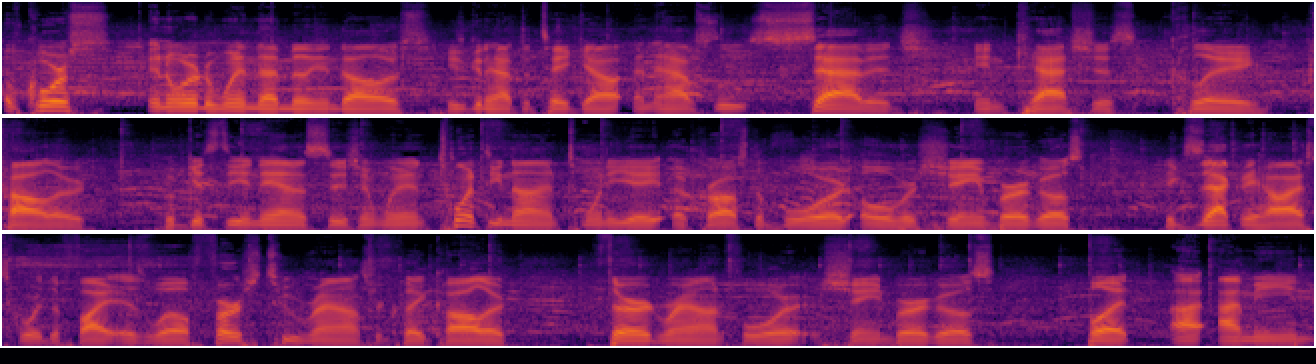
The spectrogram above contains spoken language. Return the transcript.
Of course, in order to win that million dollars, he's going to have to take out an absolute savage in Cassius Clay Collard, who gets the unanimous decision win 29-28 across the board over Shane Burgos. Exactly how I scored the fight as well. First two rounds for Clay Collard, third round for Shane Burgos. But I, I, mean,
